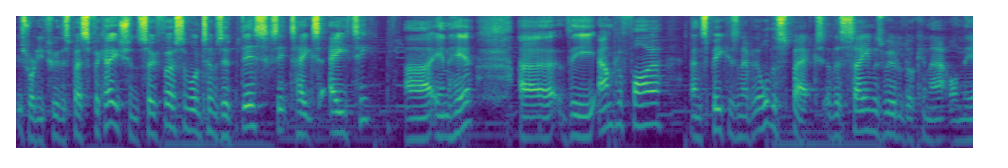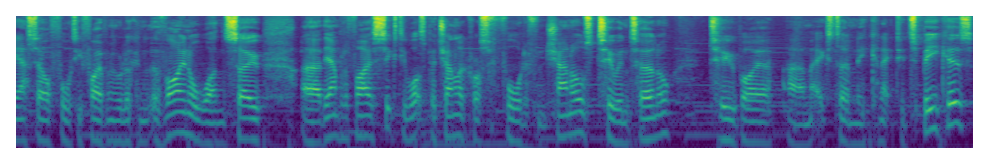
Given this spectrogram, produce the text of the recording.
it's running through the specifications. So first of all, in terms of discs, it takes 80 uh, in here. Uh, the amplifier and speakers and everything, all the specs are the same as we were looking at on the SL45 when we were looking at the vinyl one. So uh, the amplifier is 60 watts per channel across four different channels, two internal, two via um, externally connected speakers.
